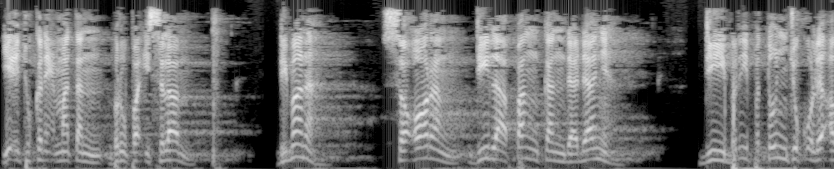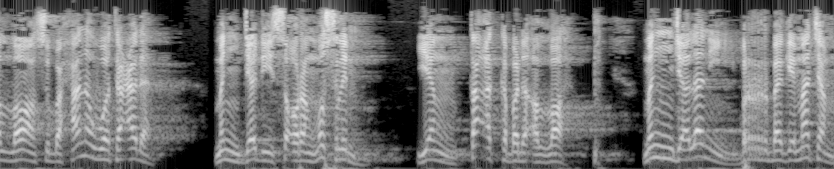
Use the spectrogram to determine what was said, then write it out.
Yaitu kenikmatan berupa islam. Di mana seorang dilapangkan dadanya diberi petunjuk oleh Allah Subhanahu wa taala menjadi seorang muslim yang taat kepada Allah menjalani berbagai macam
